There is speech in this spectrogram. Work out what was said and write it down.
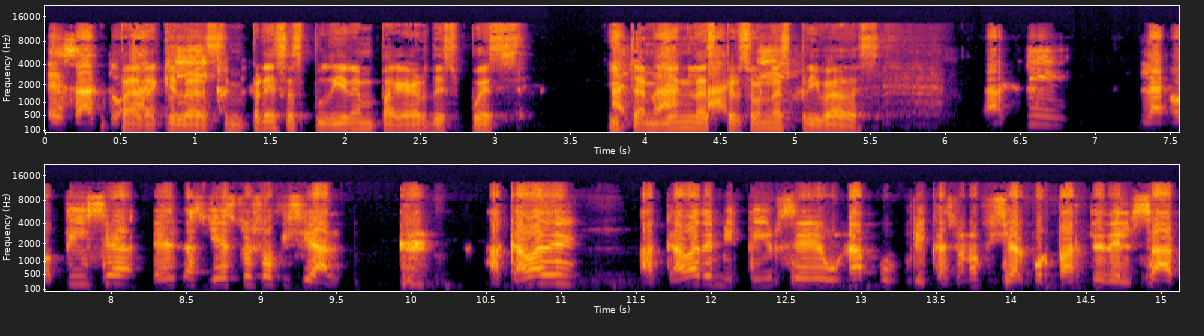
Exacto. Para que las empresas pudieran pagar después. Y también las personas privadas. Aquí la noticia es, y esto es oficial, acaba de acaba de emitirse una publicación oficial por parte del SAT,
